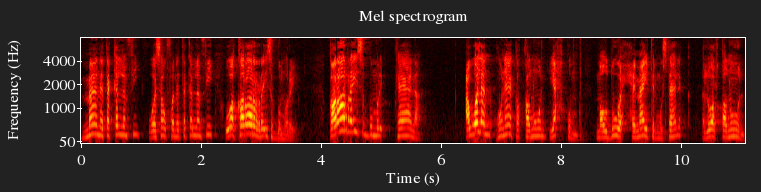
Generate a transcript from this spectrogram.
ما نتكلم فيه وسوف نتكلم فيه وقرار رئيس الجمهورية. قرار رئيس الجمهورية كان أولا هناك قانون يحكم موضوع حماية المستهلك اللي هو القانون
